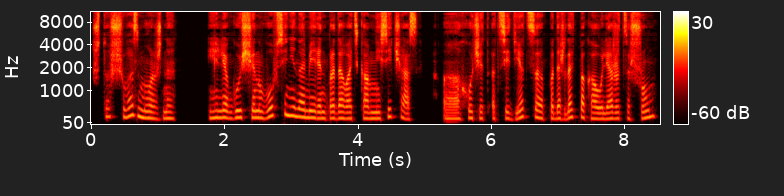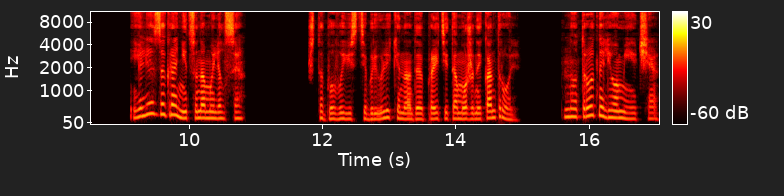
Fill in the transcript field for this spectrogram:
Что ж, возможно. Или Гущин вовсе не намерен продавать камни сейчас, а хочет отсидеться, подождать, пока уляжется шум? Или за границу намылился? Чтобы вывести брюлики, надо пройти таможенный контроль. Но трудно ли умеючи?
